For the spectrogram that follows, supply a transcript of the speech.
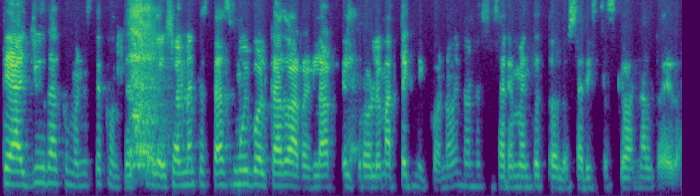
te ayuda como en este contexto de usualmente estás muy volcado a arreglar el problema técnico, ¿no? Y no necesariamente todos los aristas que van alrededor.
